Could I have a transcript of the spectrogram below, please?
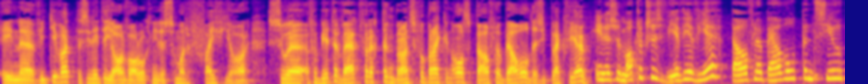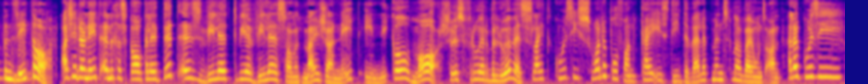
En uh, weet jy wat, dis nie net 'n jaar waarog nie, dis sommer 5 jaar. So 'n uh, verbeter werkverrigting, brandstofverbruik en als Bellflow Bellwel, dis die plek vir jou. En is so maklik soos www.bellflowbellwel.co.za. As jy nou net ingeskakel het, dit is wiele twee wiele saam met my Janet en Nicole, maar soos vroeër beloof, sluit Cosie Swanepoel van KSD Developments nou by ons aan. Hallo Cosie.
